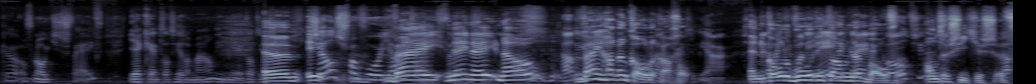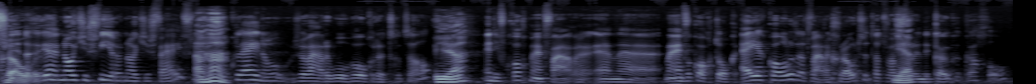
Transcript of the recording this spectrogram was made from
ik, eh, of nootjes 5. Jij kent dat helemaal niet meer. Dat is Ehm, ik- zelfs van voor jouw wij, tijd, Nee, nee, nou, Hadden wij hadden een kolenkachel. Ja. En de kolenboer die kwam naar boven. kooltjes. Antracietjes of Nou, zo. Ja, nootjes 4 en nootjes 5. Aha. Hoe kleiner ze waren, hoe hoger het getal. Ja, En die verkocht mijn vader. En, eh, maar hij verkocht ook eierkolen, dat waren grote, dat was Ja. voor in de keukenkachel.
